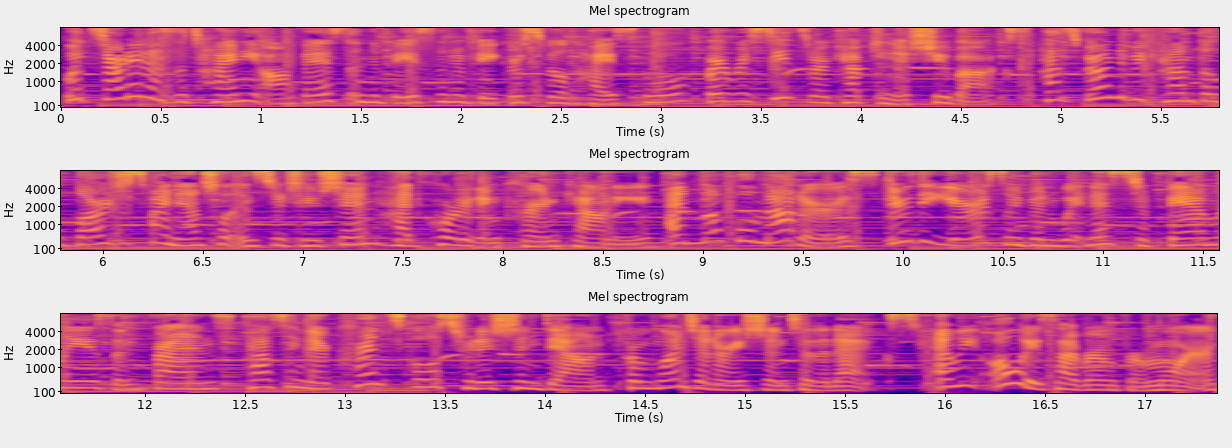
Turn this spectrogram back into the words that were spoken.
What started as a tiny office in the basement of Bakersfield High School, where receipts were kept in a shoebox, has grown to become the largest financial institution headquartered in Kern County. And local matters. Through the years, we've been witness to families and friends passing their Kern Schools tradition down from one generation to the next. And we always have room for more.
